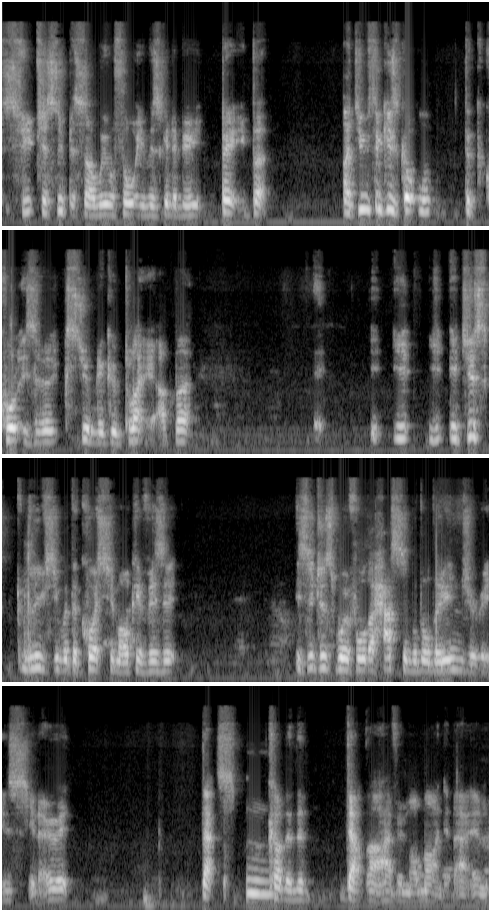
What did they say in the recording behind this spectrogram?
future superstar we all thought he was going to be, but I do think he's got all the qualities of an extremely good player, but it, it, it just leaves you with the question mark if is it is it just worth all the hassle with all the injuries? You know, it, that's mm. kind of the doubt that I have in my mind about him.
